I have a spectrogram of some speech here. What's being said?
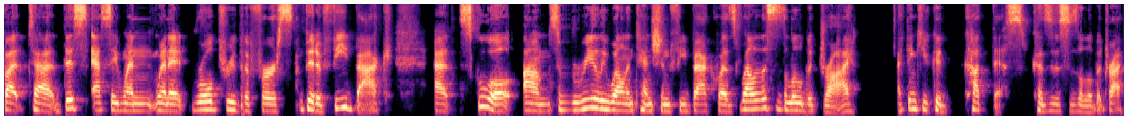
But uh, this essay when when it rolled through the first bit of feedback at school um, some really well intentioned feedback was well this is a little bit dry I think you could cut this because this is a little bit dry.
